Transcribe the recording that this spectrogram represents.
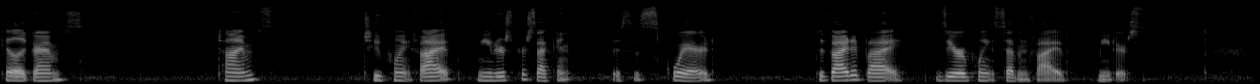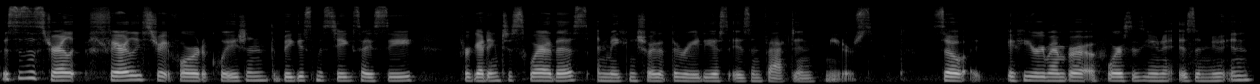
kilograms times 2.5 meters per second. This is squared divided by 0.75 meters. This is a fairly straightforward equation. The biggest mistakes I see forgetting to square this and making sure that the radius is in fact in meters. So if you remember a force's unit is a newton,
